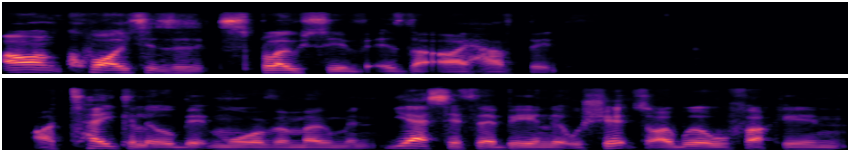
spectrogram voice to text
aren't quite as explosive as that I have been. I take a little bit more of a moment. Yes, if they're being little shits, I will fucking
